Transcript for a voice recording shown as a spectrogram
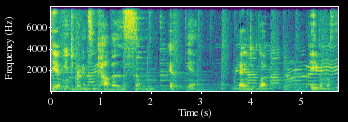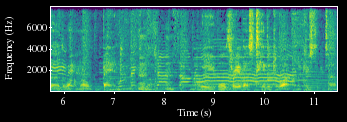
Yeah. You get to bring in some covers and Yeah. yeah, And like, even with the, the rock and roll band, mm. like, we all three of us tended to write on acoustic guitar.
